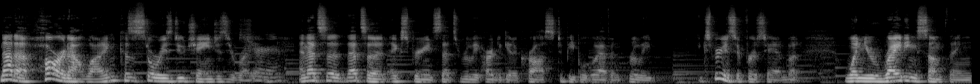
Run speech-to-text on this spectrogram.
not a hard outline because stories do change as you write. Sure. And that's a that's an experience that's really hard to get across to people who haven't really experienced it firsthand. But when you're writing something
